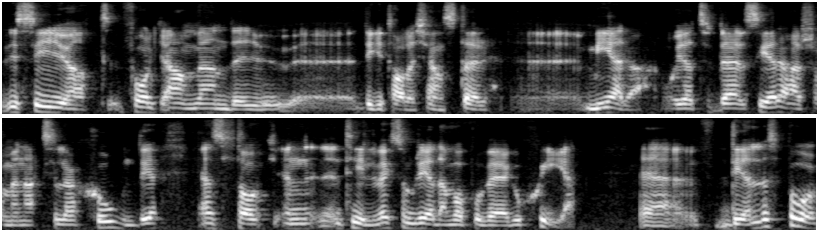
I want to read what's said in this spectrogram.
vi ser ju att folk använder ju eh, digitala tjänster eh, mera. Och jag, ser det här som en acceleration. Det är en, sak, en, en tillväxt som redan var på väg att ske. Eh, dels på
